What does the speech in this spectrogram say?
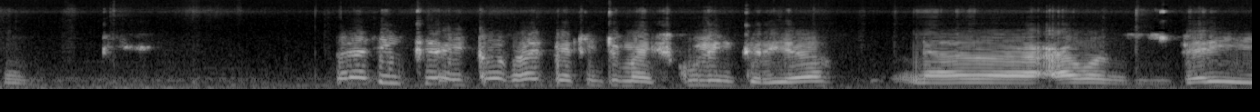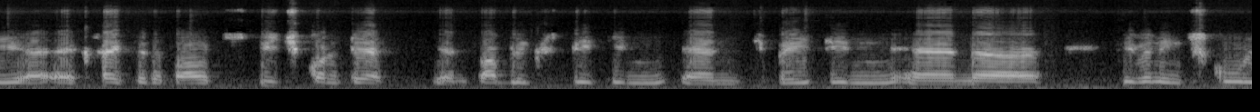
But I think it goes right back into my schooling career. Uh, I was very uh, excited about speech contests and public speaking and debating. And uh, even in school,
